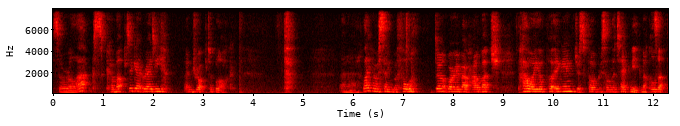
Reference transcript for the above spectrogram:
So relax, come up to get ready and drop to block. And uh, like I was saying before, don't worry about how much power you're putting in, just focus on the technique, knuckles up.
